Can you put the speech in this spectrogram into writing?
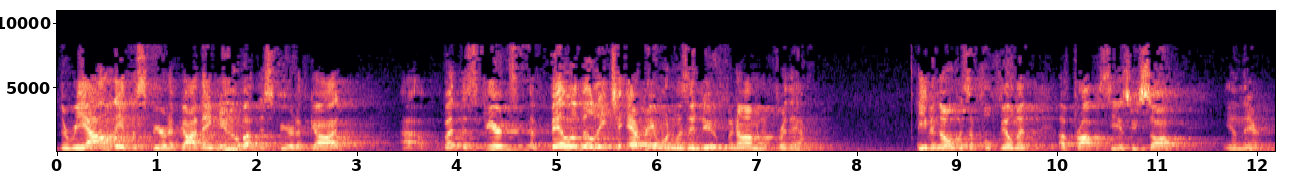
the reality of the Spirit of God. They knew about the Spirit of God. uh, but the Spirit's availability to everyone was a new phenomenon for them. Even though it was a fulfillment of prophecy as we saw in there.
